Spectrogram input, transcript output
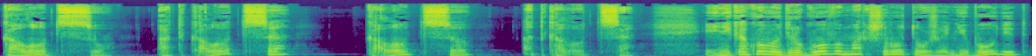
Колодцу от колодца, колодцу от колодца. И никакого другого маршрута уже не будет.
